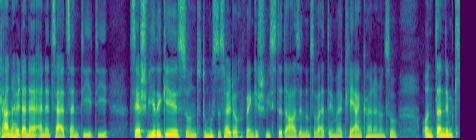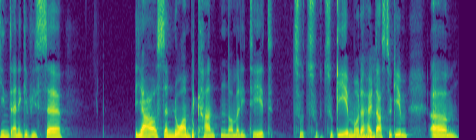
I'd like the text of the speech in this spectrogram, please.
kann halt eine, eine Zeit sein, die, die sehr schwierig ist und du musst es halt auch, wenn Geschwister da sind und so weiter, immer erklären können und so. Und dann dem Kind eine gewisse, ja, aus der Norm bekannten Normalität zu, zu, zu geben oder Mhm. halt das zu geben, ähm,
